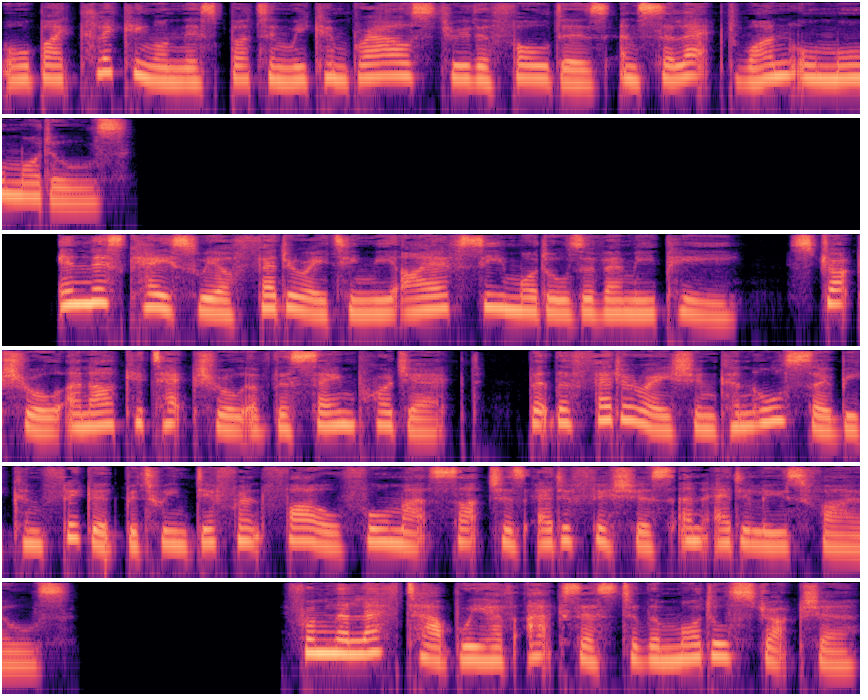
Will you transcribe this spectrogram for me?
or by clicking on this button we can browse through the folders and select one or more models. In this case we are federating the IFC models of MEP, structural and architectural of the same project, but the federation can also be configured between different file formats such as Edificius and Edilus files. From the left tab we have access to the model structure,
